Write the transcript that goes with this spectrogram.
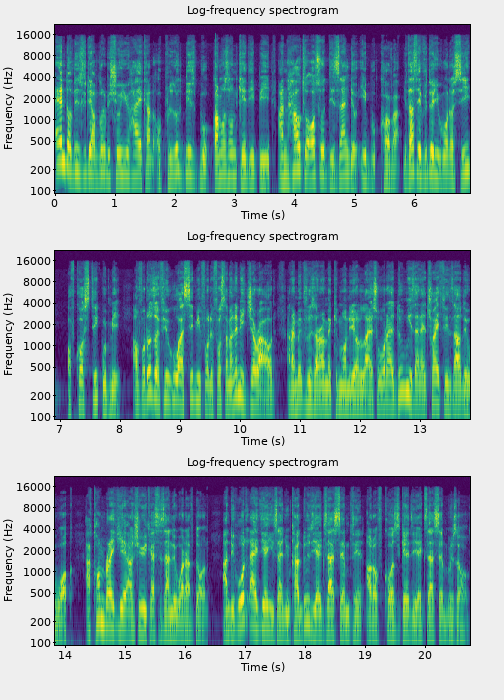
end of this video, I'm going to be showing you how you can upload this book Amazon KDP and how to also design your ebook cover. If that's a video you want to see, of course, stick with me. And for those of you who are seeing me for the first time, my name is Gerald, and I make videos around making money online. So what I do is that I try things out, they work. I come right here and show you guys exactly what I've done. And the whole idea is that you can do the exact same thing and of course get the exact same result.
